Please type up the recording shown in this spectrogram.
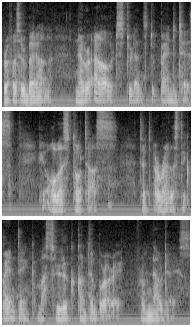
Professor Beran never allowed students to paint this. He always taught us that a realistic painting must look contemporary from nowadays.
